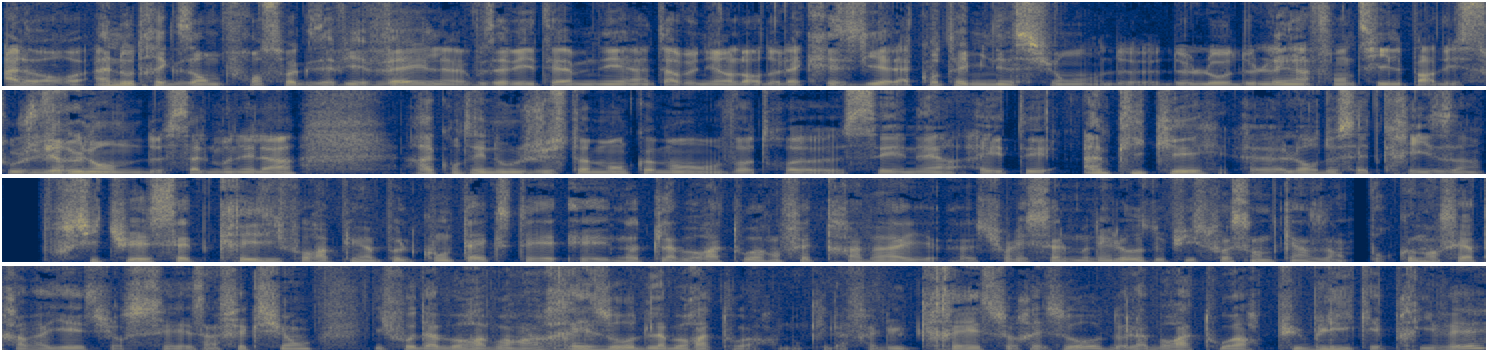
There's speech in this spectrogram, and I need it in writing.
Alors, un autre exemple, François-Xavier Veil, vous avez été amené à intervenir lors de la crise liée à la contamination de, l'eau de lait infantile par des souches virulentes de salmonella. Racontez-nous justement comment votre CNR a été impliqué euh, lors de cette crise. Pour situer cette crise, il faut rappeler un peu le contexte et, notre laboratoire en fait travaille euh, sur les salmonelloses depuis 75 ans. Pour commencer à travailler sur ces infections, il faut d'abord avoir un réseau de laboratoires. Donc il a fallu créer ce réseau de laboratoires publics et privés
